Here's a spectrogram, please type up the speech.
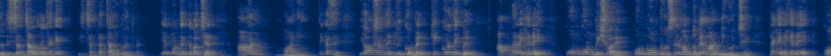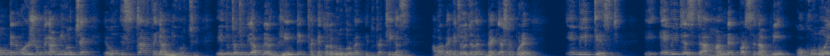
যদি স্টার চালু না থাকে, স্টারটা চালু করে দেবেন। এরপর দেখতে পাচ্ছেন আর্ন মানি ঠিক আছে? এই অপশনতে ক্লিক করবেন। ক্লিক করে দেখবেন, আপনার এখানে কোন কোন বিষয়ে, কোন কোন টুলসের মাধ্যমে আর্নিং হচ্ছে। দেখেন, এখানে কন্টেন্ট মনিটেশন থেকে আর্নিং হচ্ছে এবং স্টার থেকে আর্নিং হচ্ছে। এই দুটো যদি আপনার গ্রিন টিক থাকে, তাহলে মনে করবেন এই দুটো ঠিক আছে। আবার ব্যাকে চলে যাবেন। ব্যাকে আসার পরে এবি টেস্ট এই এবি টেস্টটা হান্ড্রেড পার্সেন্ট আপনি কখনোই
